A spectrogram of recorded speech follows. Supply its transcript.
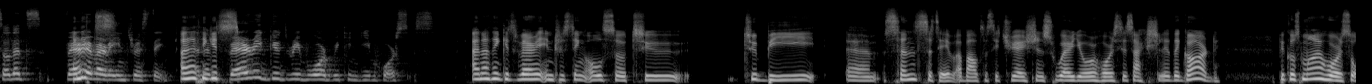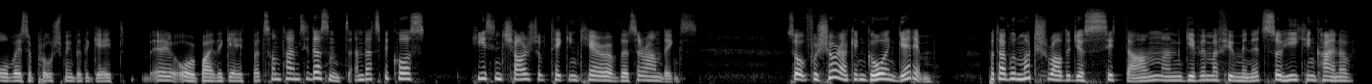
So that's very, very interesting. and I think a it's- very good reward we can give horses. And I think it's very interesting also to to be um, sensitive about the situations where your horse is actually the guard. Because my horse always approached me with the gate uh, or by the gate, but sometimes he doesn't, and that's because he's in charge of taking care of the surroundings. So for sure, I can go and get him, but I would much rather just sit down and give him a few minutes so he can kind of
